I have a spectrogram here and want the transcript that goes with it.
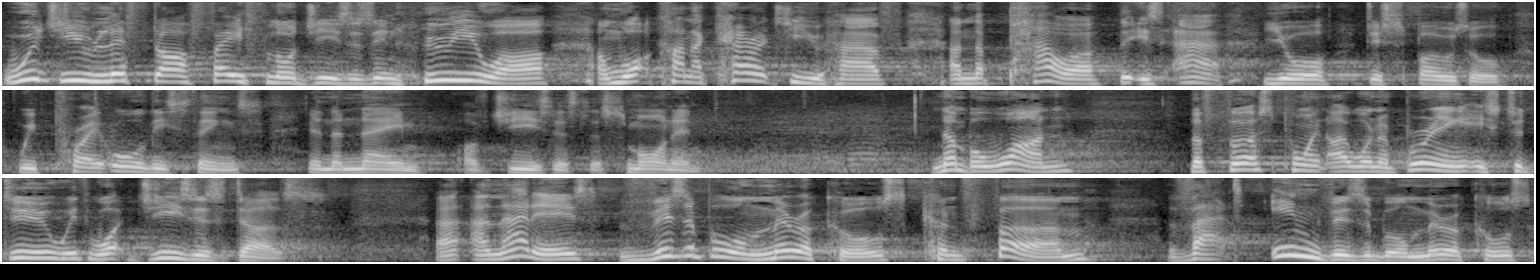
Would you lift our faith, Lord Jesus, in who you are and what kind of character you have and the power that is at your disposal? We pray all these things in the name of Jesus this morning. Number one, the first point I want to bring is to do with what Jesus does. Uh, and that is visible miracles confirm that invisible miracles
